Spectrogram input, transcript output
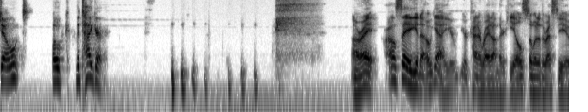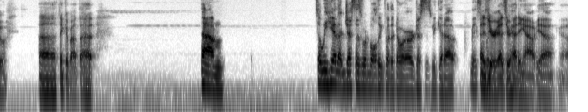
Don't poke the tiger. All right. I'll say, you know, yeah, you're you're kind of right on their heels. So what do the rest of you uh think about that? Um, so we hear that just as we're bolting for the door, or just as we get out, basically. As you're as you're heading out, yeah, yeah.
